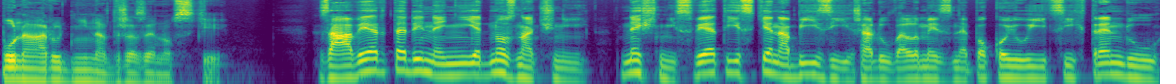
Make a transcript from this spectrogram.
po národní nadřazenosti. Závěr tedy není jednoznačný. Dnešní svět jistě nabízí řadu velmi znepokojujících trendů,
